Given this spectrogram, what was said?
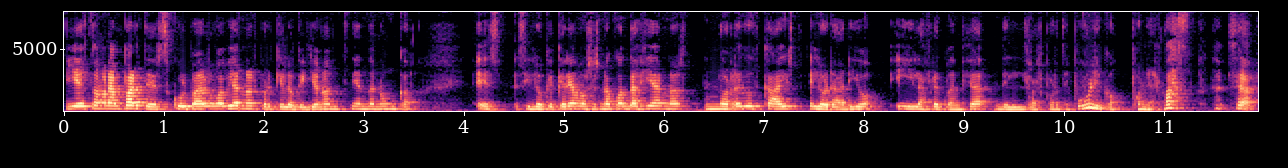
Y esto en gran parte es culpa de los gobiernos, porque lo que yo no entiendo nunca es si lo que queremos es no contagiarnos, no reduzcáis el horario y la frecuencia del transporte público, poner más. O sea,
